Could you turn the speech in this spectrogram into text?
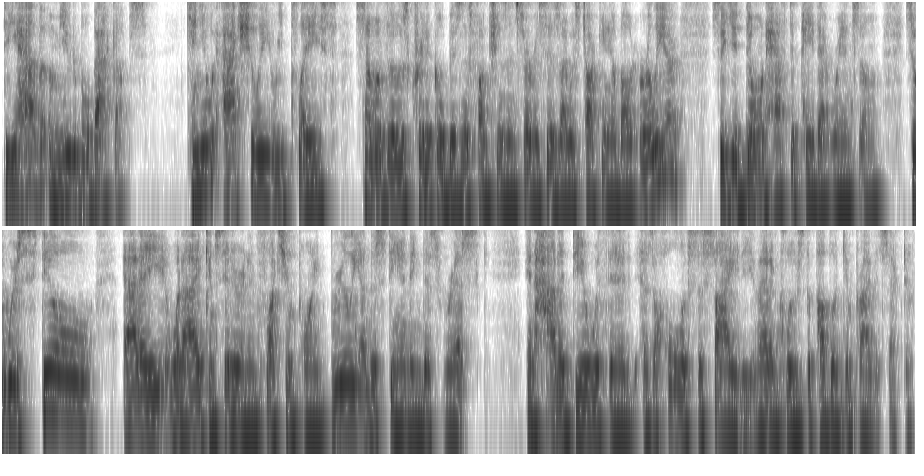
do you have immutable backups? Can you actually replace some of those critical business functions and services I was talking about earlier so you don't have to pay that ransom. So we're still at a what I consider an inflection point, really understanding this risk and how to deal with it as a whole of society, and that includes the public and private sector.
